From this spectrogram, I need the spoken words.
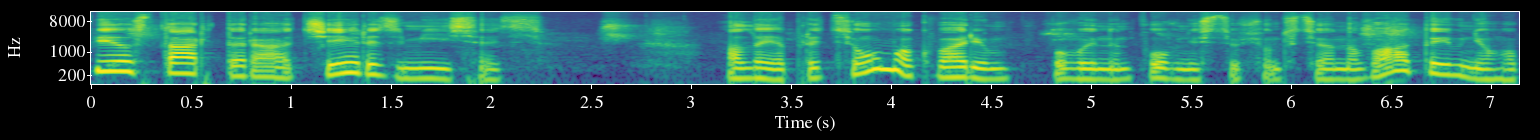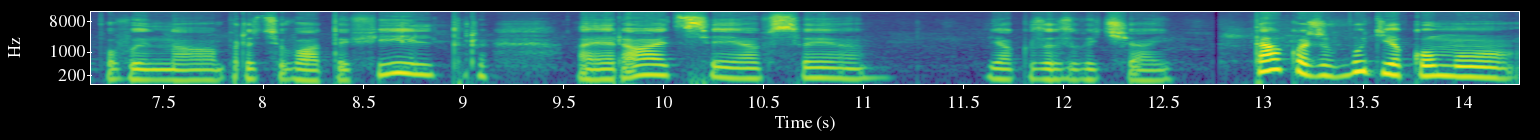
біостартера через місяць. Але при цьому акваріум повинен повністю функціонувати, в нього повинна працювати фільтр, аерація, все як зазвичай. Також в будь-якому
